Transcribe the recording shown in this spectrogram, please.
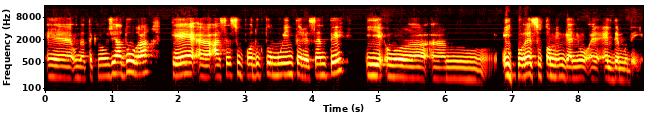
eh, una tecnología dura que eh, hace su producto muy interesante y, uh, um, y por eso también ganó el, el Demo Day.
